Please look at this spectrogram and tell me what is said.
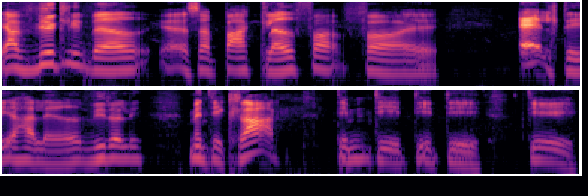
jeg har virkelig været altså, bare glad for, for øh, alt det, jeg har lavet, vidderligt. Men det er klart, det, det, det, det, det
